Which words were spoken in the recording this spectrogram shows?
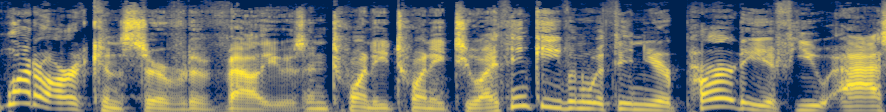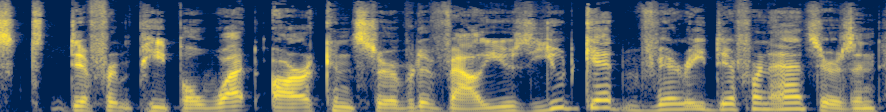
What are conservative values in 2022? I think even within your party, if you asked different people what are conservative values, you'd get very different answers. And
